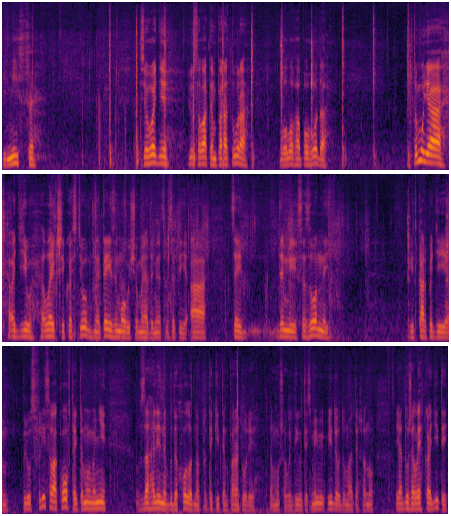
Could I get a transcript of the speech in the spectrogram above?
і місце. Сьогодні плюсова температура, волога погода. Тому я одів легший костюм, не той зимовий, що в мене до мінус 30, а цей демисезонний від Carpe Diem. Плюс флісова кофта, і тому мені взагалі не буде холодно при такій температурі. Тому що ви дивитесь мій відео, думаєте, що ну, я дуже легко одітий.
